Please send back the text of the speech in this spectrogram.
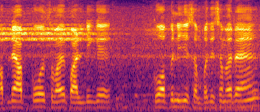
अपने आप को समाजवादी पार्टी के, को अपनी निजी संपत्ति समझ रहे हैं।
